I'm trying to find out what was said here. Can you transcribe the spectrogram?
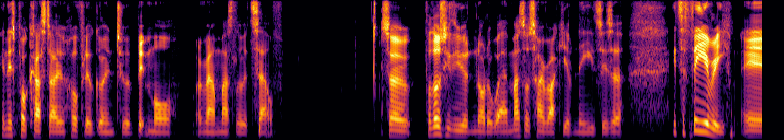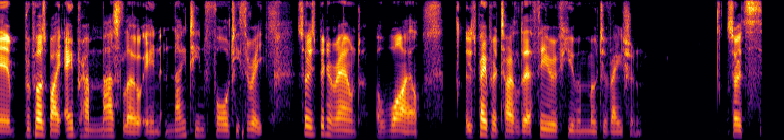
in this podcast, I hopefully will go into a bit more around Maslow itself. So, for those of you who are not aware, Maslow's hierarchy of needs is a it's a theory uh, proposed by Abraham Maslow in 1943. So he's been around a while. His paper entitled "A Theory of Human Motivation." So it's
